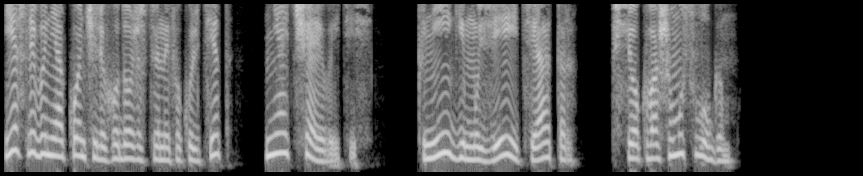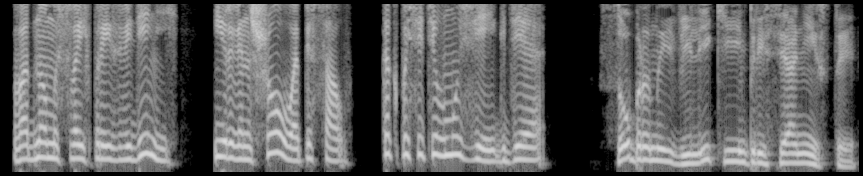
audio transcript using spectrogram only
Если вы не окончили художественный факультет, не отчаивайтесь. Книги, музеи, театр — все к вашим услугам. В одном из своих произведений Ирвин Шоу описал, как посетил музей, где собраны великие импрессионисты,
